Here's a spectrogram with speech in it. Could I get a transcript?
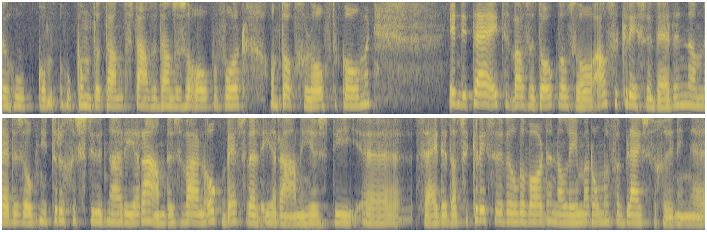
hoe, kom, hoe komt het dan, staan ze dan zo open voor om tot geloof te komen? In die tijd was het ook wel zo, als ze christen werden, dan werden ze ook niet teruggestuurd naar Iran. Dus er waren ook best wel Iraniërs die uh, zeiden dat ze christen wilden worden, alleen maar om een verblijfsvergunning uh,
